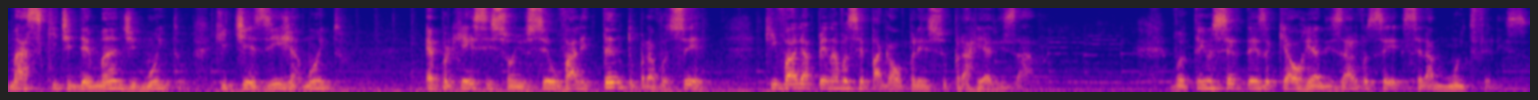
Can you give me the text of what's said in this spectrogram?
mas que te demande muito, que te exija muito, é porque esse sonho seu vale tanto para você que vale a pena você pagar o preço para realizá-lo. Eu tenho certeza que ao realizar você será muito feliz.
